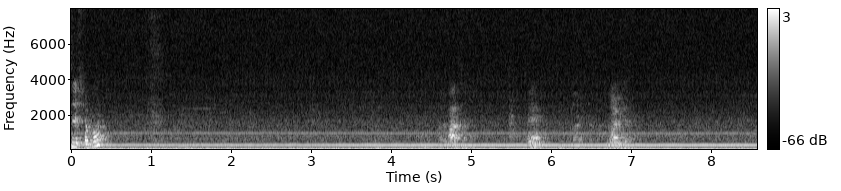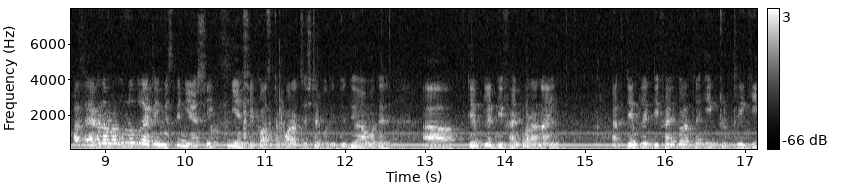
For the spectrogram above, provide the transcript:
হয়েছে সবার? আচ্ছা। হ্যাঁ? আচ্ছা এখন আমরা অন্য কোনো একটা ইমেজকে নিয়ে আসি। নিয়ে এসে কাজটা করার চেষ্টা করি। যদিও আমাদের টেমপ্লেট ডিফাইন করা নাই। আর টেমপ্লেট ডিফাইন করাতে একটু ট্রিকি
